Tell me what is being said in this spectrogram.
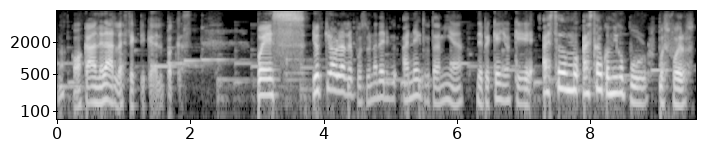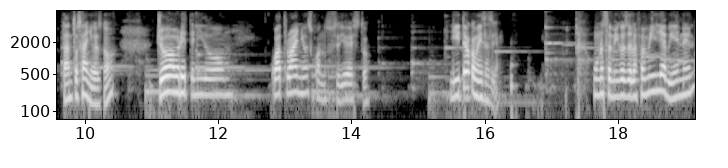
¿no? Como acaban de dar la estética del podcast. Pues yo quiero hablarle pues de una anécdota mía de pequeño que ha estado, ha estado conmigo por, pues, por tantos años, ¿no? Yo habré tenido cuatro años cuando sucedió esto. Y todo comienza así. Unos amigos de la familia vienen,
